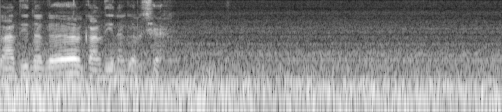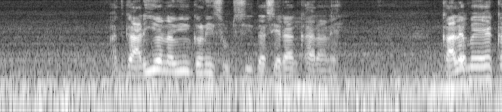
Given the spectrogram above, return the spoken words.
ગાંધીનગર ગાંધીનગર છે. ગાડીઓ નવી ઘણી છૂટશે દશેરાના કારણે. કાલે મેં એક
